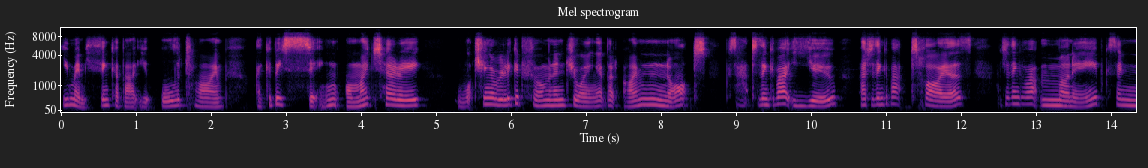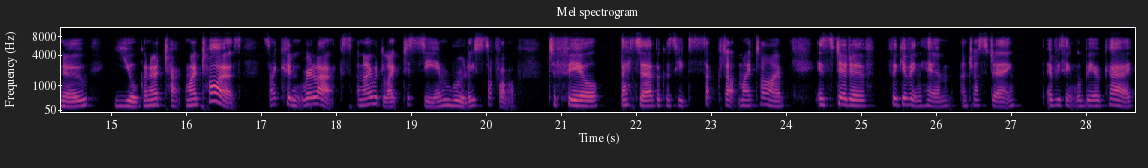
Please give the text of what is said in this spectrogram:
You made me think about you all the time. I could be sitting on my telly watching a really good film and enjoying it, but I'm not because I had to think about you. I had to think about tires. I had to think about money because I know you're going to attack my tires. So I couldn't relax. And I would like to see him really suffer to feel better because he'd sucked up my time instead of forgiving him and trusting everything will be okay.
